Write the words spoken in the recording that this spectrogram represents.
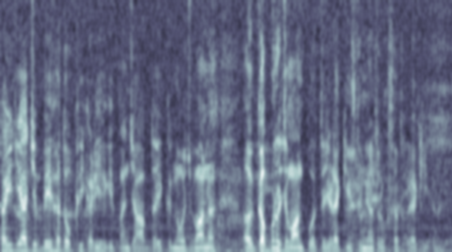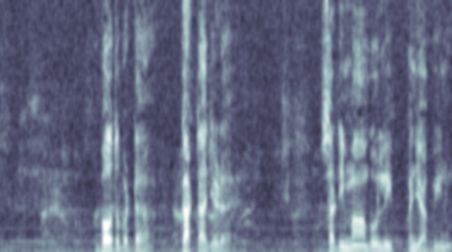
ਸਾਈ ਜੀ, ਅੱਜ ਬੇहद ਔਖੀ ਘੜੀ ਹੈਗੀ। ਪੰਜਾਬ ਦਾ ਇੱਕ ਨੌਜਵਾਨ ਗੱਭਰੂ ਜਵਾਨ ਪੁੱਤ ਜਿਹੜਾ ਕਿ ਇਸ ਦੁਨੀਆ ਤੋਂ ਰੁਖਸਤ ਹੋਇਆ, ਕੀ ਕਰਨਾ ਬਹੁਤ ਵੱਡਾ ਘਾਟਾ ਜਿਹੜਾ ਹੈ, ਸਾਡੀ ਮਾਂ ਬੋਲੀ ਪੰਜਾਬੀ ਨੂੰ,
